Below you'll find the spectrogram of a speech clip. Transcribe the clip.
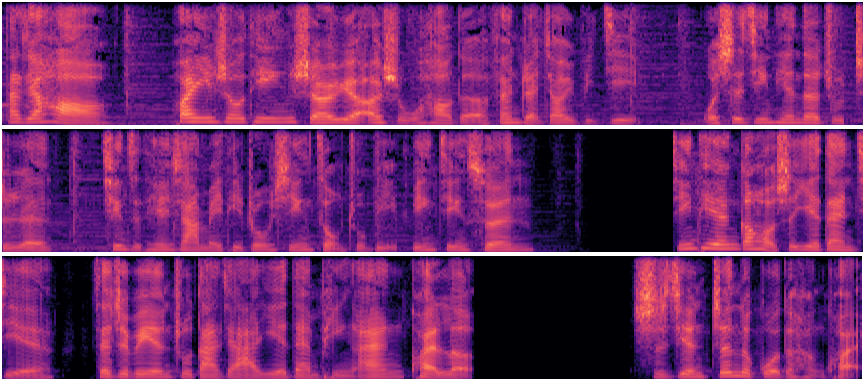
大家好，欢迎收听十二月二十五号的翻转教育笔记。我是今天的主持人，亲子天下媒体中心总主笔冰静孙。今天刚好是耶诞节，在这边祝大家耶诞平安快乐。时间真的过得很快，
